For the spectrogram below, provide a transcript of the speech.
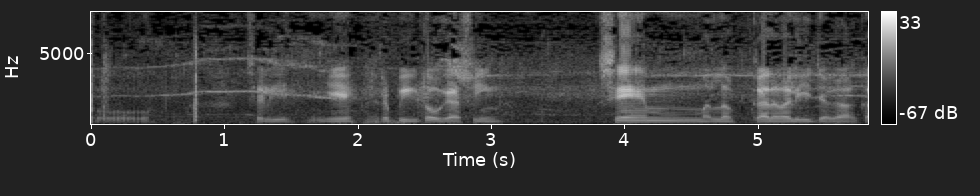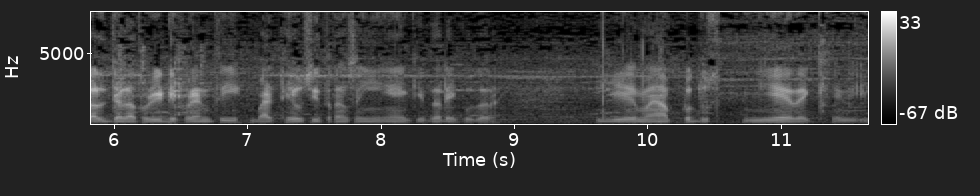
तो चलिए, ये रिपीट हो गया सीन सेम मतलब कल वाली जगह, कल जगह थोड़ी डिफरेंट थी। बैठे उसी तरह से ही हैं, किधर एक उधर। ये मैं आपको ये देखिए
